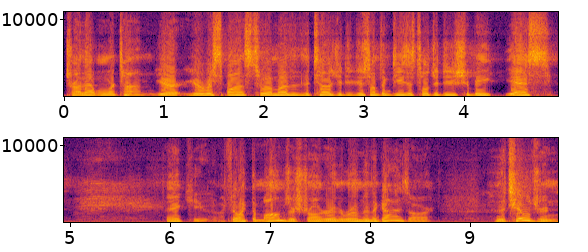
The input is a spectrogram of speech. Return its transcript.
Try that one more time. Your, your response to a mother that tells you to do something Jesus told you to do should be yes. Thank you. I feel like the moms are stronger in the room than the guys are. And the children,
